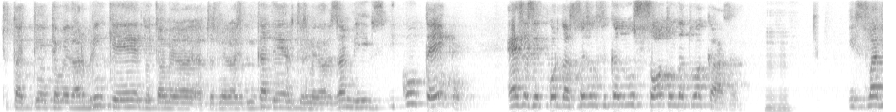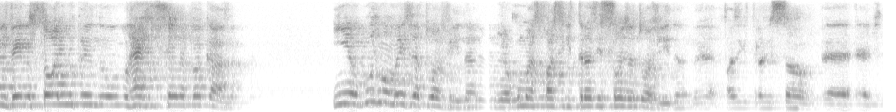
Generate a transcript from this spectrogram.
tu tá, tem o teu melhor brinquedo, tu melhor, as tuas melhores brincadeiras, os teus melhores amigos. E com o tempo, essas recordações vão ficando no sótão da tua casa. Uhum. Isso vai vivendo só no, no, no resto do céu da tua casa. E em alguns momentos da tua vida, em algumas fases de transições da tua vida, né, fase de transição é, é, de,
